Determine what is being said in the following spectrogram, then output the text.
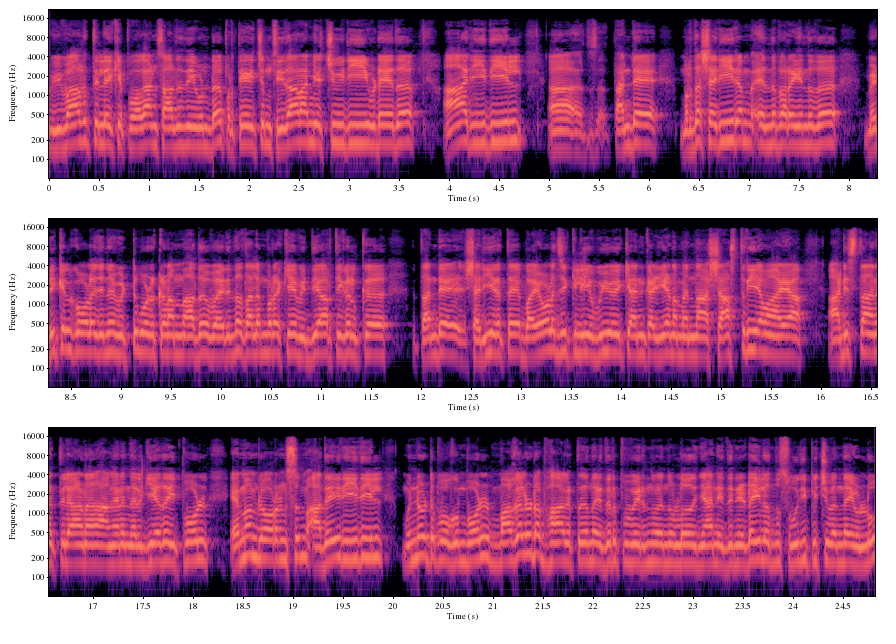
വിവാദത്തിലേക്ക് പോകാൻ സാധ്യതയുണ്ട്. പ്രത്യേകിച്ചും സീതാറാം യെച്ചൂരിയുടേത് ആ രീതിയിൽ തന്റെ മൃതശരീരം എന്ന് പറയുന്നത് മെഡിക്കൽ കോളേജിന് വിട്ടുകൊടുക്കണം. അത് വരുന്ന തലമുറയ്ക്ക് വിദ്യാർത്ഥികൾക്ക് തന്റെ ശരീരത്തെ ബയോളജിക്കലി ഉപയോഗിക്കാൻ കഴിയണമെന്ന ശാസ്ത്രീയമായ അടിസ്ഥാനത്തിലാണ് അങ്ങനെ നൽകിയത്. ഇപ്പോൾ എം എം ലോറൻസും അതേ രീതിയിൽ മുന്നോട്ട് പോകുമ്പോൾ മകളുടെ ഭാഗത്ത് നിന്ന് എതിർപ്പ് വരുന്നു എന്നുള്ളത് ഞാൻ ഇതിനിടയിലൊന്ന് സൂചിപ്പിച്ചു എന്നേ ഉള്ളൂ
